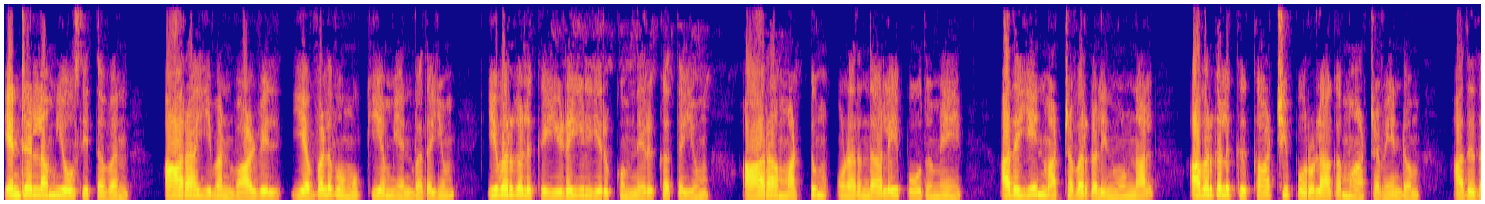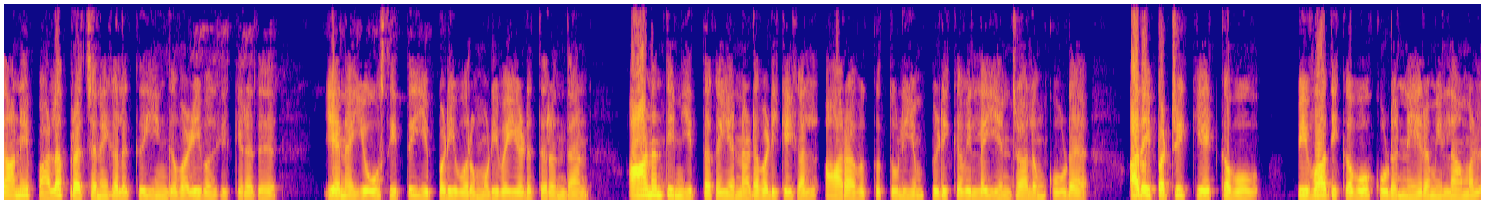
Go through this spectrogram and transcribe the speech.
என்றெல்லாம் யோசித்தவன் ஆரா இவன் வாழ்வில் எவ்வளவு முக்கியம் என்பதையும் இவர்களுக்கு இடையில் இருக்கும் நெருக்கத்தையும் ஆரா மட்டும் உணர்ந்தாலே போதுமே. அதை ஏன் மற்றவர்களின் முன்னால் அவர்களுக்கு காட்சி பொருளாக மாற்ற வேண்டும்? அதுதானே பல பிரச்சனைகளுக்கு இங்கு வழிவகுக்கிறது. என யோசித்து இப்படி ஒரு முடிவை எடுத்திருந்தான். ஆனந்தின் இத்தகைய நடவடிக்கைகள் ஆராவுக்கு துளியும் பிடிக்கவில்லை என்றாலும் கூட அதை பற்றி கேட்கவோ விவாதிக்கவோ கூட நேரம் இல்லாமல்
